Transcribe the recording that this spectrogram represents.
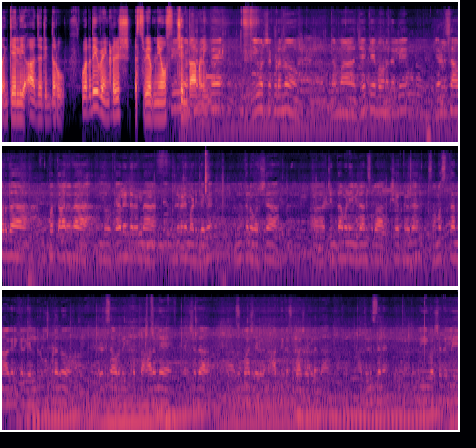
ಸಂಖ್ಯೆಯಲ್ಲಿ ಹಾಜರಿದ್ದರು. ವರದಿ ವೆಂಕಟೇಶ್ ಎಸ್ ನ್ಯೂಸ್, ಚಿಂತಾಮಣಿ. ಈ ವರ್ಷ ಕೂಡ ನಮ್ಮ ಜೆ ಕೆ ಭವನದಲ್ಲಿ ಎರಡು ಸಾವಿರದ ಇಪ್ಪತ್ತಾರರ ಒಂದು ಕ್ಯಾಲೆಂಡರನ್ನು ಬಿಡುಗಡೆ ಮಾಡಿದ್ದೇವೆ. ನೂತನ ವರ್ಷ ಚಿಂತಾಮಣಿ ವಿಧಾನಸಭಾ ಕ್ಷೇತ್ರದ ಸಮಸ್ತ ನಾಗರಿಕರಿಗೆ ಎಲ್ರಿಗೂ ಕೂಡ ಎರಡು ಸಾವಿರದ ಇಪ್ಪತ್ತ ಆರನೇ ವರ್ಷದ ಶುಭಾಶಯಗಳನ್ನು, ಆರ್ಥಿಕ ಶುಭಾಶಯಗಳನ್ನು ತಿಳಿಸ್ತೇನೆ. ಈ ವರ್ಷದಲ್ಲಿ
